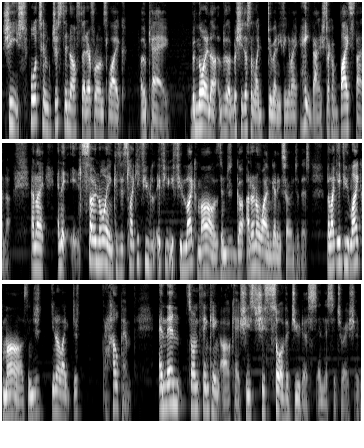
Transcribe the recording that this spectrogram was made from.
she supports him just enough that everyone's like okay but not enough but she doesn't like do anything and i hate that she's like a bystander and i and it, it's so annoying because it's like if you if you if you like Miles, then just go i don't know why i'm getting so into this but like if you like Miles, then just you know like just help him. And then so I'm thinking, oh, okay, she's she's sort of a Judas in this situation.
